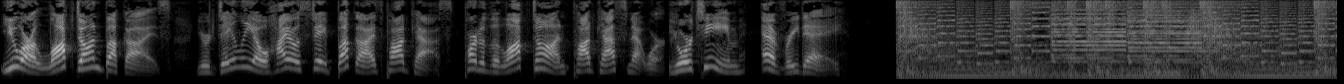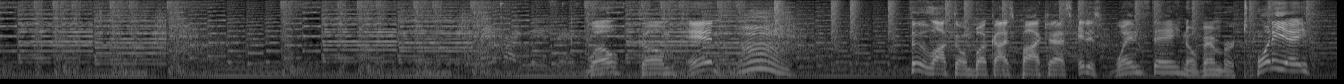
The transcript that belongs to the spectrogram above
You are Locked On Buckeyes, your daily Ohio State Buckeyes podcast, part of the Locked On Podcast Network. Your team every day. Welcome in mm. to the Locked On Buckeyes podcast. It is Wednesday, November 28th.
